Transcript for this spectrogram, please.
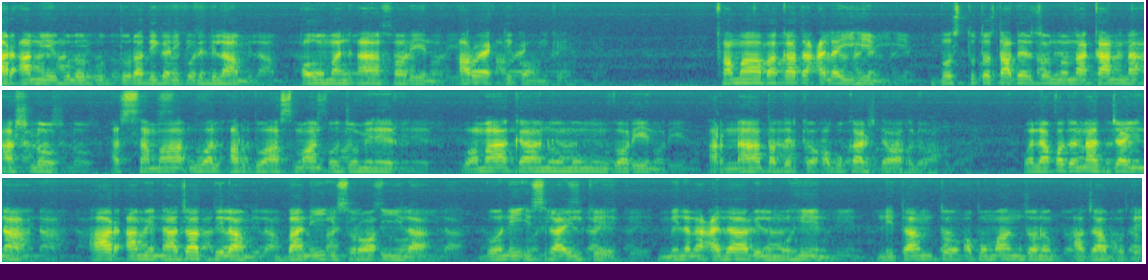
আর আমি এগুলোর উত্তরাধিকারী করে দিলাম, কওমান আখরিন আরও একটি কমকে ফামা বাকাদা আলাইহিম, বস্তুত তাদের জন্য না কান্না আসলো আসামা ওয়াল আরদু আসমান ও জমিনের আর না তাদেরকে অবকাশ দেওয়া হলো। আর আমি নাজাত দিলাম বানি বনি ইসরাইলকে মিনাল আযাবিল মুহিন, নিতান্ত অপমানজনক আযাব হতে।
